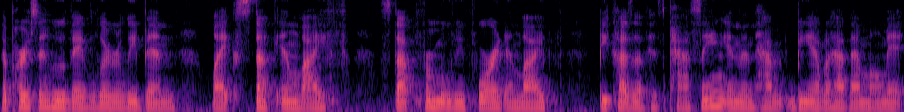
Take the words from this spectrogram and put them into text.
the person who they've literally been like stuck in life, stuck from moving forward in life because of his passing and then have being able to have that moment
